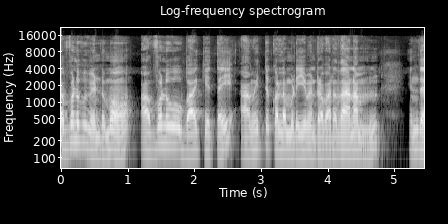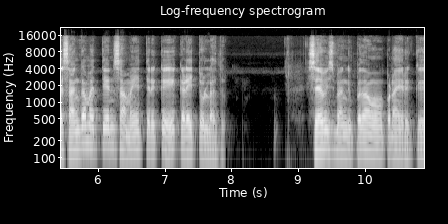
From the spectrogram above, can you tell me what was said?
எவ்வளவு வேண்டுமோ அவ்வளவு பாக்கியத்தை அமைத்து கொள்ள முடியும் என்ற வரதானம் இந்த சங்கமத்தின் சமயத்திற்கு கிடைத்துள்ளது. சேவிங்ஸ் பேங்க் இப்போ தான் ஓப்பன் ஆகிருக்கு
